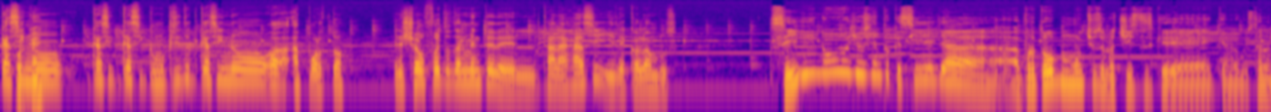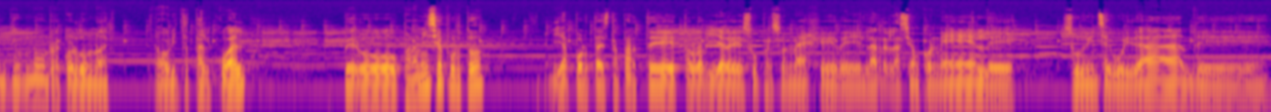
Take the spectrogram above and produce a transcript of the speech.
Casi ¿Por qué? no, casi, casi, como que siento que casi no aportó. El show fue totalmente del Tallahassee y de Columbus. Sí, no, yo siento que sí, ella aportó muchos de los chistes que, que me gustaron. No recuerdo uno ahorita tal cual, pero para mí sí aportó. Y aporta esta parte todavía de su personaje, de la relación con él, de su inseguridad, de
